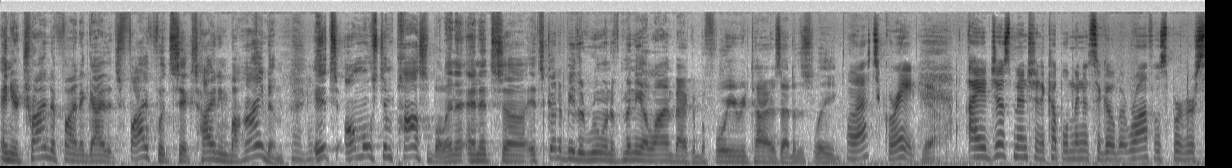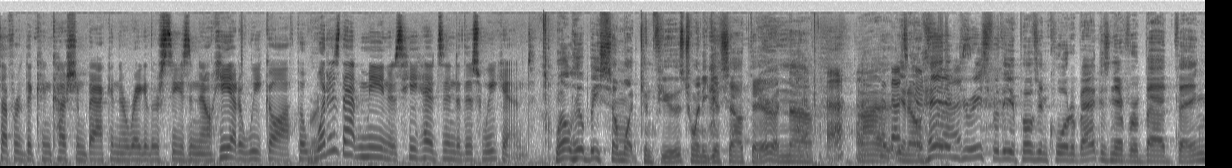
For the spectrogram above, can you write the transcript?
and you're trying to find a guy that's five foot six hiding behind him, mm -hmm. it's almost impossible, and, and it's uh, it's going to be the ruin of many a linebacker before he retires out of this league. Well, that's great. Yeah. I had just mentioned a couple minutes ago, but Roethlisberger suffered the concussion back in their regular season. Now he had a week off, but right. what does that mean as he heads into this weekend? Well, he'll be somewhat confused when he gets out there, and uh, uh, you know, head injuries for the opposing quarterback is never a bad thing,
